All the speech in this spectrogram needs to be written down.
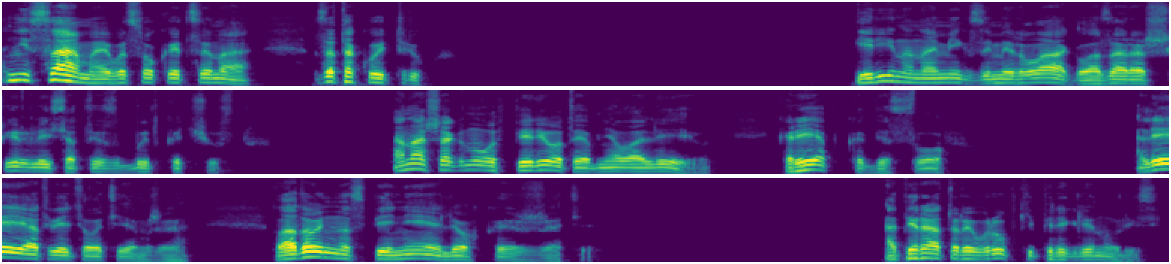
Не самая высокая цена за такой трюк. Ирина на миг замерла, глаза расширились от избытка чувств. Она шагнула вперед и обняла Лею, крепко, без слов. Лея ответила тем же. Ладонь на спине, легкое сжатие. Операторы в рубке переглянулись.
